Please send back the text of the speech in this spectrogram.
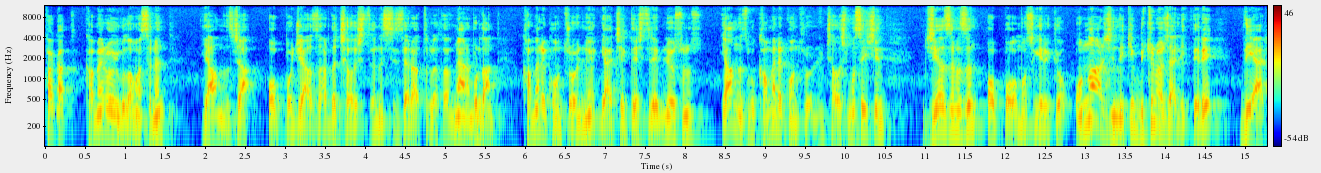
fakat kamera uygulamasının yalnızca Oppo cihazlarda çalıştığını sizlere hatırlatalım. Yani buradan kamera kontrolünü gerçekleştirebiliyorsunuz. Yalnız bu kamera kontrolünün çalışması için cihazınızın Oppo olması gerekiyor. Onun haricindeki bütün özellikleri diğer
